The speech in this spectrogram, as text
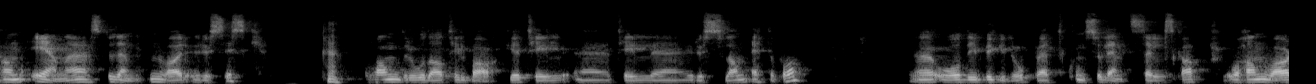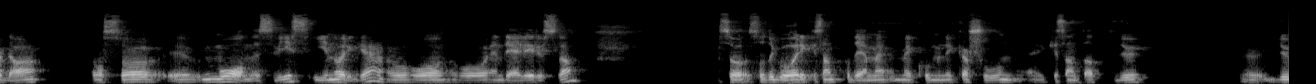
han ene studenten var russisk. og Han dro da tilbake til, eh, til eh, Russland etterpå. Eh, og de bygde opp et konsulentselskap. Og han var da også månedsvis i Norge og, og, og en del i Russland. Så, så, det går ikke sant, på det med, med kommunikasjon. ikke sant, At du, du,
